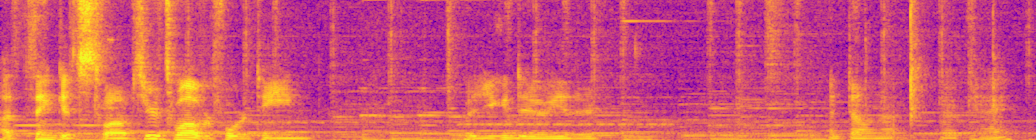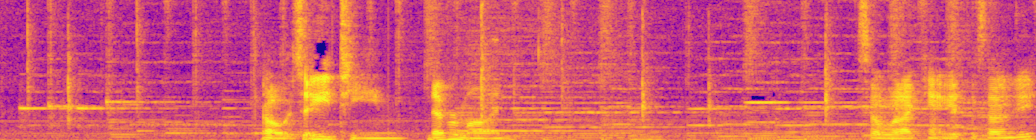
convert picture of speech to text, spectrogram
I I think it's 12. It's either 12 or 14, but you can do either. A donut. Okay. Oh, it's 18. Never mind. So what? I can't get the 7G?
